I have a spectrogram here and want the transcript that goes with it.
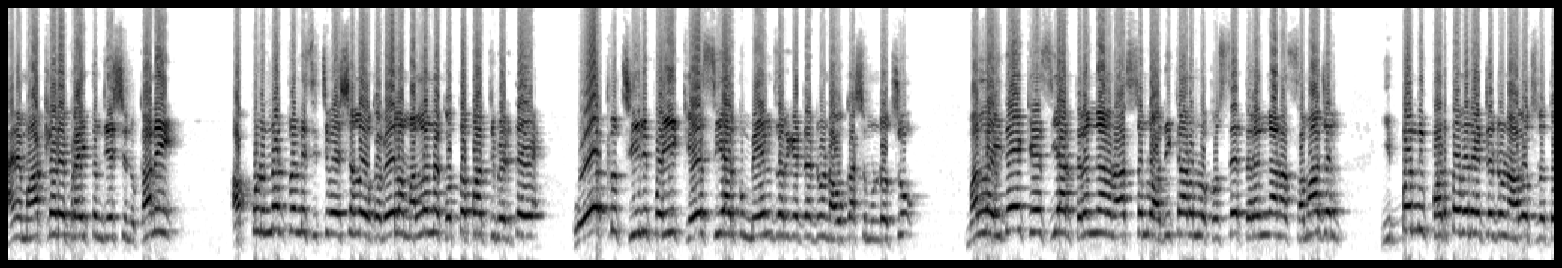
ఆయన మాట్లాడే ప్రయత్నం చేసిండు. కానీ అప్పుడున్నటువంటి సిచ్యువేషన్లో ఒకవేళ మల్లన్న కొత్త పార్టీ పెడితే ఓట్లు చీలిపోయి కేసీఆర్కు మేలు జరిగేటటువంటి అవకాశం ఉండొచ్చు. మళ్ళా ఇదే కేసీఆర్ తెలంగాణ రాష్ట్రంలో అధికారంలోకి వస్తే తెలంగాణ సమాజం ఇబ్బంది పడుతుందనేటటువంటి ఆలోచనతో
